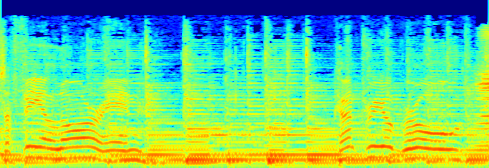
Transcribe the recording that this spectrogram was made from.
Sophia Loren, country will grow.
